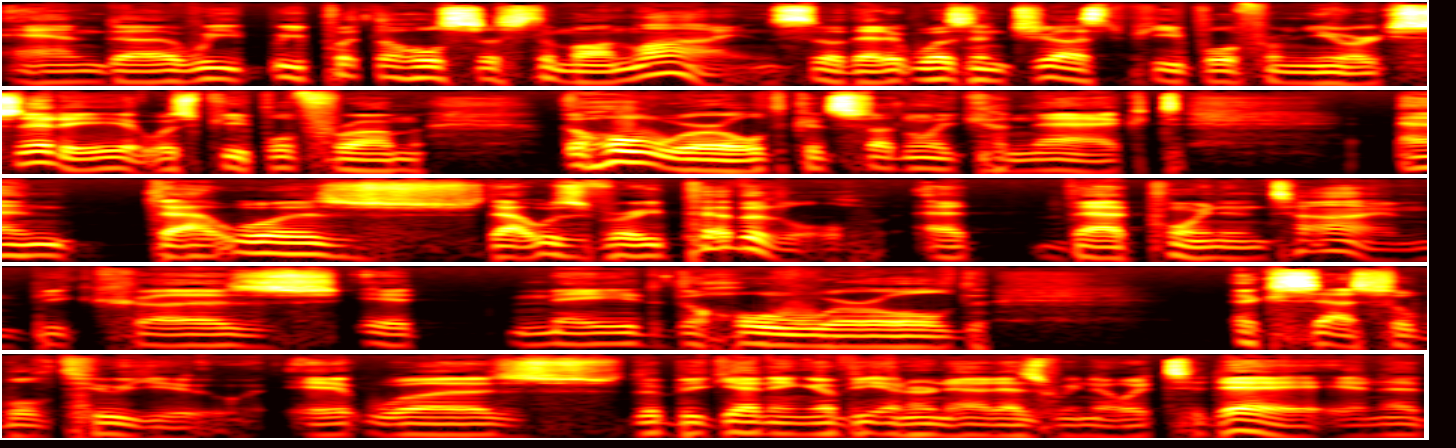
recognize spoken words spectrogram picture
and uh, we, we put the whole system online so that it wasn't just people from New York City, it was people from the whole world could suddenly connect. And that was, that was very pivotal at that point in time because it made the whole world accessible to you. It was the beginning of the internet as we know it today. And at,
